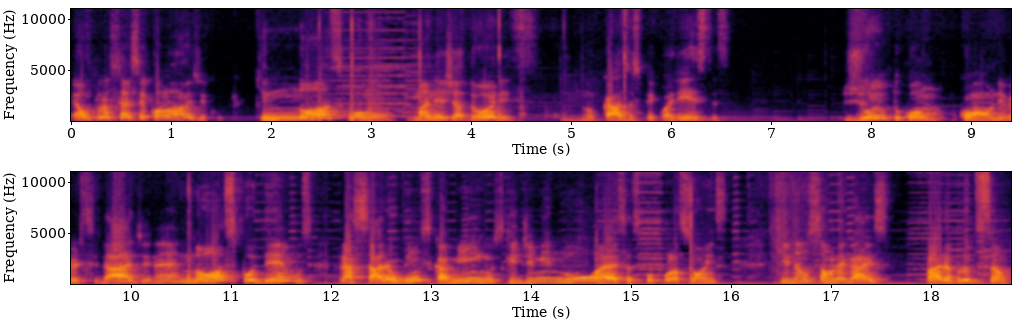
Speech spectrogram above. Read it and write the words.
é um processo ecológico que nós, como manejadores, no caso os pecuaristas, junto com, com a universidade, né, nós podemos traçar alguns caminhos que diminuam essas populações que não são legais para a produção.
